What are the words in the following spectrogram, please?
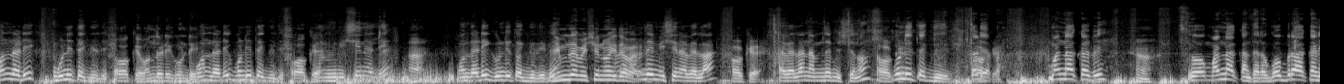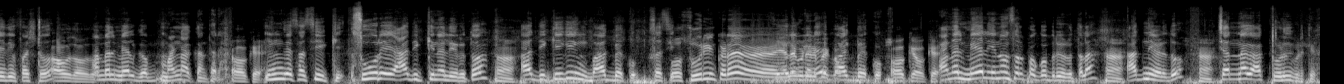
ಒಂದಡಿ ಗುಂಡಿ ತೆಗ್ದಿದ್ದೀವಿ. ಓಕೆ ಒಂದಡಿ ಗುಂಡಿ. ಒಂದಡಿ ಗುಂಡಿ ತೆಗ್ದಿದ್ದೀವಿ. ಓಕೆ ನಮ್ಮ ಮಿಷಿನಲ್ಲಿ ಹಾಂ. ಒಂದಡಿ ಗುಂಡಿ ತೆಗ್ದಿದ್ದೀವಿ. ನಿಮ್ದೇ ಮಿಷಿನ್ ಇದಾವೆ? ನಮ್ದೇ ಮಿಷಿನ್ ಅವೆಲ್ಲ. ಓಕೆ ಅವೆಲ್ಲ ನಮ್ದೇ ಮಿಷಿನ್. ಗುಂಡಿ ತೆಗ್ದಿದ್ದೀವಿ. ತಡಿಯಪ್ಪ. ಮಣ್ಣು ಹಾಕಳ್ರಿ. ಇವಾಗ ಮಣ್ಣು ಹಾಕಂತಾರೆ. ಗೊಬ್ಬರ ಹಾಕೊಂಡಿದೀವಿ ಫಸ್ಟ್ ಹೌದು, ಹೌದು. ಆಮೇಲೆ ಮೇಲೆ ಮಣ್ಣು ಹಾಕಂತಾರೆ. ಓಕೆ ಹಿಂಗೆ ಸಸಿ ಇಕ್ಕಿ. ಸೂರ್ಯ ಯಾವ ದಿಕ್ಕಿನಲ್ಲಿ ಇರುತ್ತೋ ಆ ದಿಕ್ಕಿಗೆ ಹಿಂಗ್ ಬಾಗ್ಬೇಕು ಸಸಿ. ಓ ಸೂರ್ಯನ ಕಡೆ ಬಾಗ್ಬೇಕು. ಓಕೆ ಓಕೆ ಆಮೇಲೆ ಮೇಲೆ ಇನ್ನೊಂದ್ ಸ್ವಲ್ಪ ಗೊಬ್ಬರ ಇರುತ್ತಲ್ಲ. ಅದನ್ನ ಎಳೆದು ಚೆನ್ನಾಗಿ ಹಾಕಿ ತುಳಿದು ಬಿಡ್ತೀವಿ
